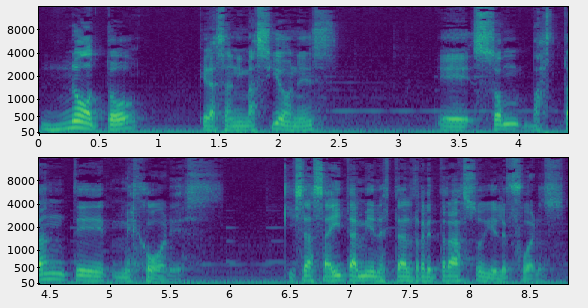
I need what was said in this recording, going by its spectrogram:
noto que las animaciones eh, son bastante mejores. Quizás ahí también está el retraso y el esfuerzo.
